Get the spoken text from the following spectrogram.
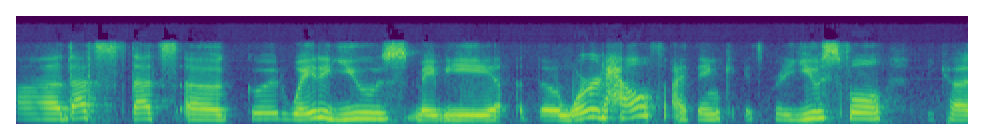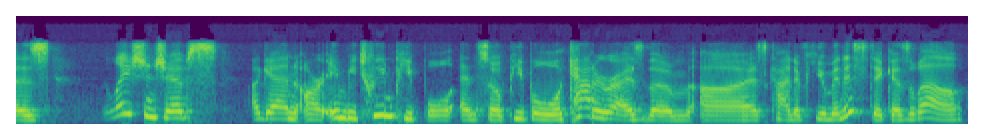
uh, that's that's a good way to use maybe the word health. I think it's pretty useful because relationships again are in between people, and so people will categorize them uh, as kind of humanistic as well.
